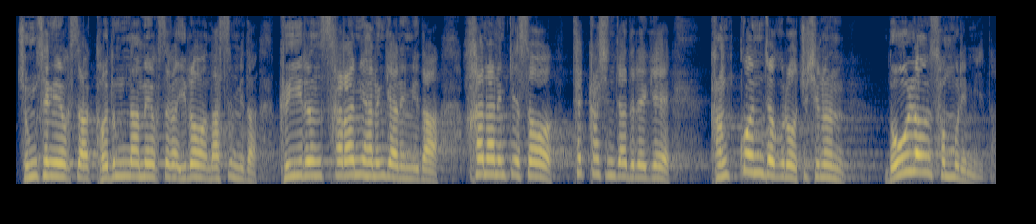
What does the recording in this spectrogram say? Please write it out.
중생의 역사, 거듭남의 역사가 일어났습니다. 그 일은 사람이 하는 게 아닙니다. 하나님께서 택하신 자들에게 강권적으로 주시는 놀라운 선물입니다.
